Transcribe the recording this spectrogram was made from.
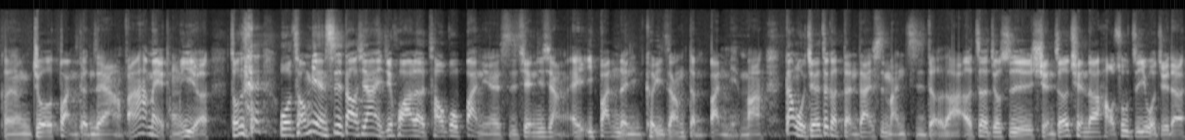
可能就断更这样，反正他们也同意了。总之，我从面试到现在已经花了超过半年的时间。你想，哎，一般人可以这样等半年吗？但我觉得这个等待是蛮值得的，而这就是选择权的好处之一。我觉得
